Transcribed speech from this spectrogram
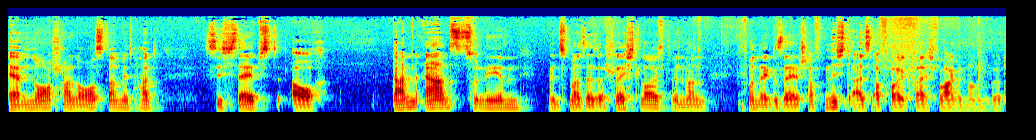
ähm, Nonchalance damit hat, sich selbst auch dann ernst zu nehmen, wenn es mal sehr, sehr schlecht läuft, wenn man von der Gesellschaft nicht als erfolgreich wahrgenommen wird.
